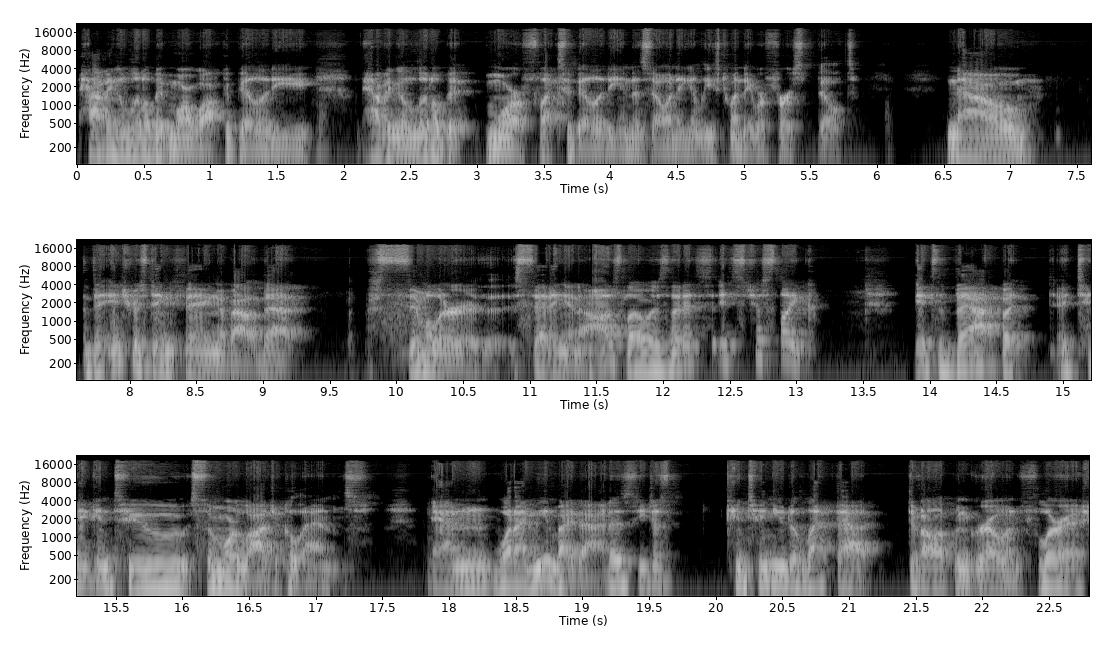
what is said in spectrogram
having a little bit more walkability, having a little bit more flexibility in the zoning, at least when they were first built. Now, the interesting thing about that similar setting in Oslo is that it's it's just like it's that, but taken to some more logical ends. And what I mean by that is you just continue to let that develop and grow and flourish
